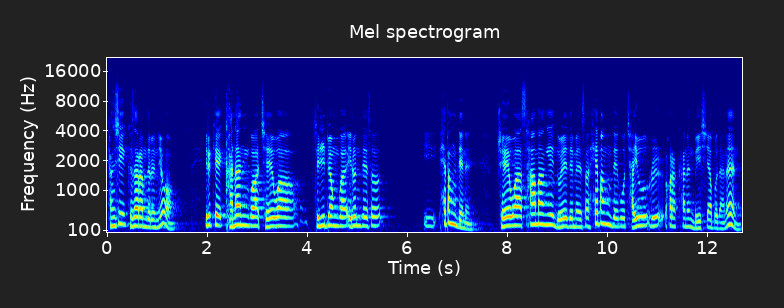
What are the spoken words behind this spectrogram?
당시 그 사람들은요, 이렇게 가난과 죄와 질병과 이런 데서 이 해방되는 죄와 사망의 노예됨에서 해방되고 자유를 허락하는 메시아보다는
